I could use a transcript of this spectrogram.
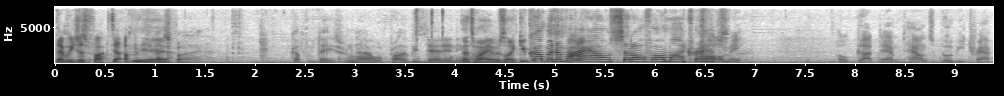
That we just fucked up. Yeah, That's fine. A couple of days from now, we'll probably be dead anyway. that's why he was like, "You come into my house, set off all my traps." Follow me. Whole goddamn town's booby trap.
